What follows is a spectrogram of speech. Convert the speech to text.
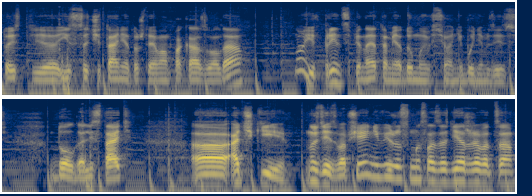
то есть э, из сочетания, то, что я вам показывал, да. Ну и, в принципе, на этом, я думаю, все, не будем здесь долго листать. Очки, ну, здесь вообще не вижу смысла задерживаться.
